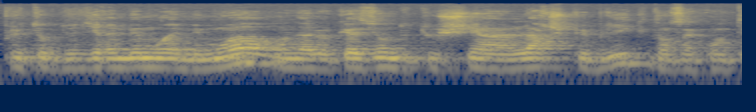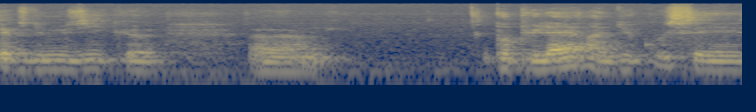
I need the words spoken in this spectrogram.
plutôt que de dire aimez-moi, aimez-moi, on a l'occasion de toucher un large public dans un contexte de musique euh, euh, populaire et du coup c'est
